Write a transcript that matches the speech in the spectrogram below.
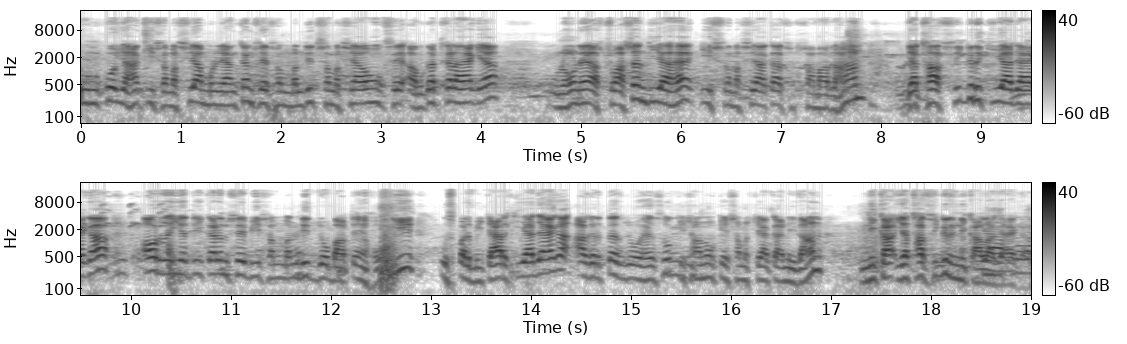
उनको यहाँ की समस्या मूल्यांकन से संबंधित समस्याओं से अवगत कराया गया। उन्होंने आश्वासन दिया है कि इस समस्या का समाधान यथाशीघ्र किया जाएगा और रैयतीकरण से भी संबंधित जो बातें होगी उस पर विचार किया जाएगा। अग्रतर जो है सो किसानों के समस्या का निदान निका यथाशीघ्र निकाला जाएगा।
